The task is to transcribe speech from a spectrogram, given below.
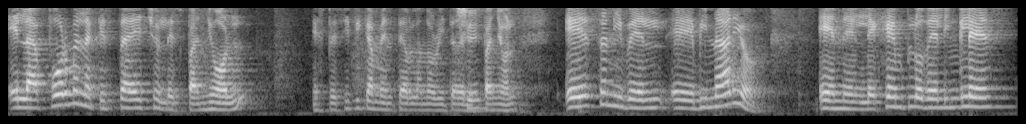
el- la forma en la que está hecho el español, específicamente hablando ahorita del Sí. español, es a nivel eh, binario. En el ejemplo del inglés,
